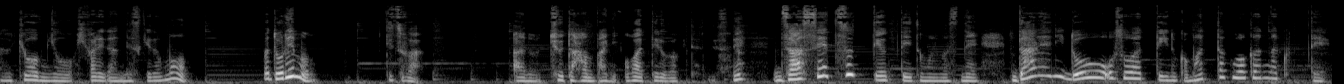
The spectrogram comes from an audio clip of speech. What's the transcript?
あの興味を惹かれたんですけども、まあ、どれも実はあの中途半端に終わってるわけですね。挫折って言っていいと思いますね。誰にどう教わっていいのか全くわかんなくって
